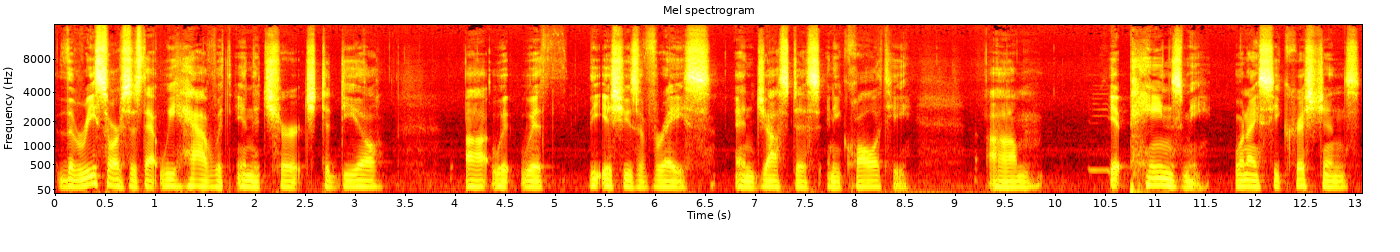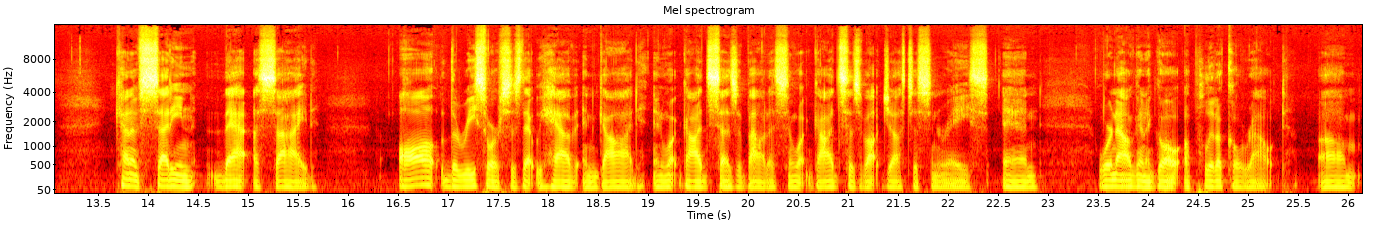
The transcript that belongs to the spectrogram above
the resources that we have within the church to deal uh, with, with the issues of race and justice and equality, um, it pains me when I see Christians kind of setting that aside all the resources that we have in God and what God says about us and what God says about justice and race. And we're now going to go a political route um,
